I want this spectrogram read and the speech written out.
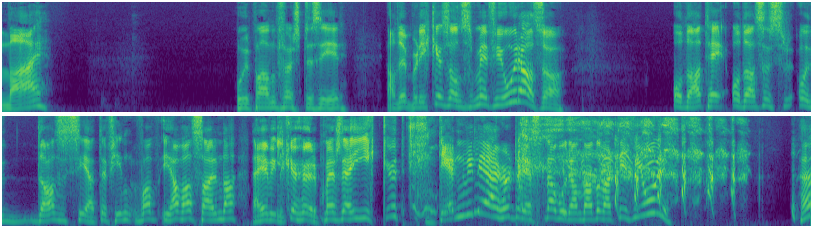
Nei. Hvorpå han første sier Ja, det blir ikke sånn som i fjor, altså. Og da, te, og, da, og da sier jeg til Finn hva, Ja, hva sa hun da? Nei, jeg ville ikke høre på mer, så jeg gikk ut. Den ville jeg hørt resten av hvordan det hadde vært i fjor! Hæ?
